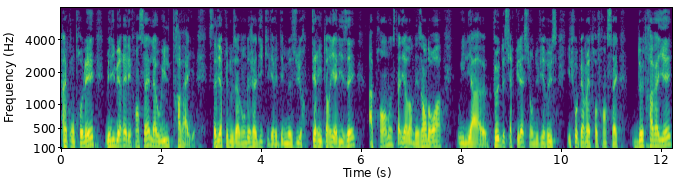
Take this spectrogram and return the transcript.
incontrôlée, mais libérer les Français là où ils travaillent. C'est-à-dire que nous avons déjà dit qu'il y avait des mesures territorialisées à prendre, c'est-à-dire dans des endroits où il y a peu de circulation du virus, il faut permettre aux Français de travailler,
